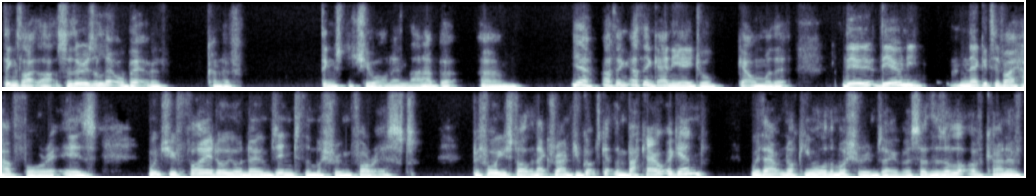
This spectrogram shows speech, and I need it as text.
things like that. So there is a little bit of kind of things to chew on in there, but um, yeah, I think I think any age will get on with it. the The only negative I have for it is once you've fired all your gnomes into the mushroom forest, before you start the next round, you've got to get them back out again without knocking all the mushrooms over. So there's a lot of kind of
